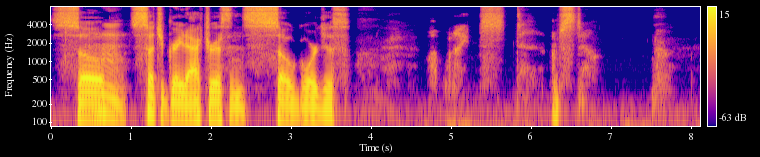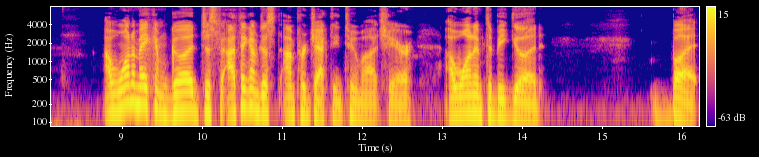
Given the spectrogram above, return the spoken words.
So Hmm. such a great actress and so gorgeous. When I st- I'm still. I want to make him good. Just I think I'm just I'm projecting too much here. I want him to be good, but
